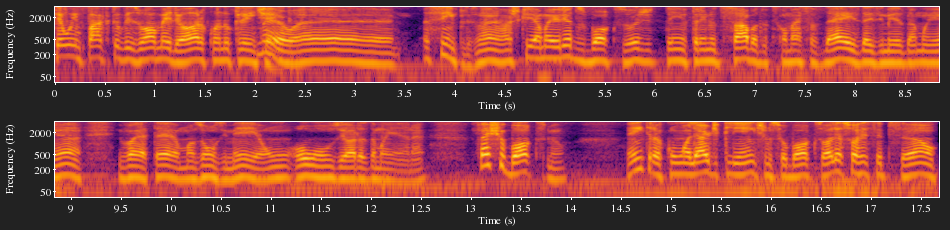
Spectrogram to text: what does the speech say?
ter um impacto visual melhor quando o cliente? Meu, é, é simples, né? Acho que a maioria dos boxes hoje tem o treino de sábado que começa às 10, 10 e meia da manhã e vai até umas 11 e meia um, ou 11 horas da manhã, né? Fecha o box, meu. Entra com um olhar de cliente no seu box, olha a sua recepção,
